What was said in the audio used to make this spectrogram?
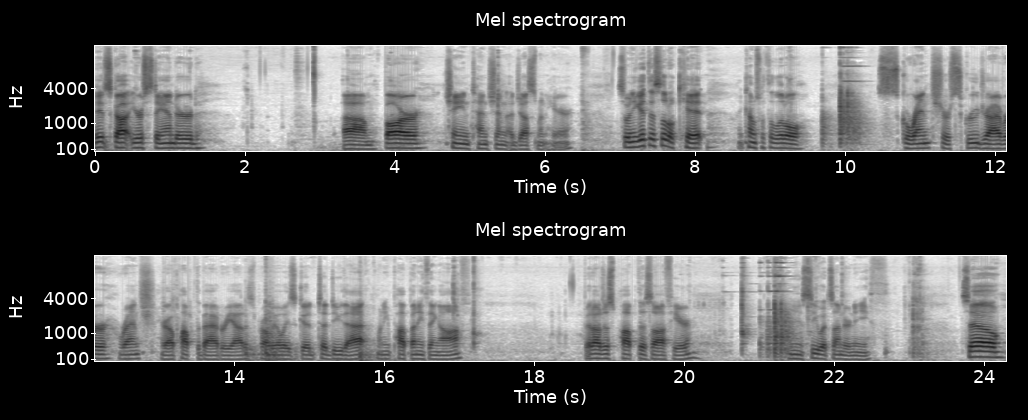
it's got your standard um, bar chain tension adjustment here. So when you get this little kit, it comes with a little scrench or screwdriver wrench. Here, I'll pop the battery out. It's probably always good to do that when you pop anything off. But I'll just pop this off here. And you see what's underneath. So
